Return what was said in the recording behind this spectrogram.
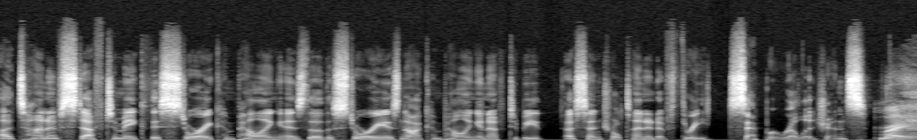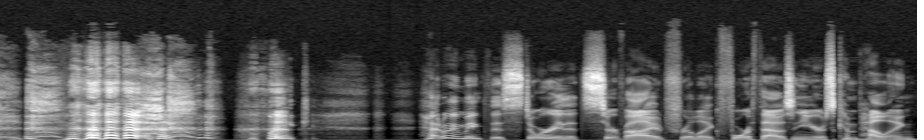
a ton of stuff to make this story compelling as though the story is not compelling enough to be a central tenet of three separate religions. right. like how do we make this story that's survived for like 4000 years compelling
